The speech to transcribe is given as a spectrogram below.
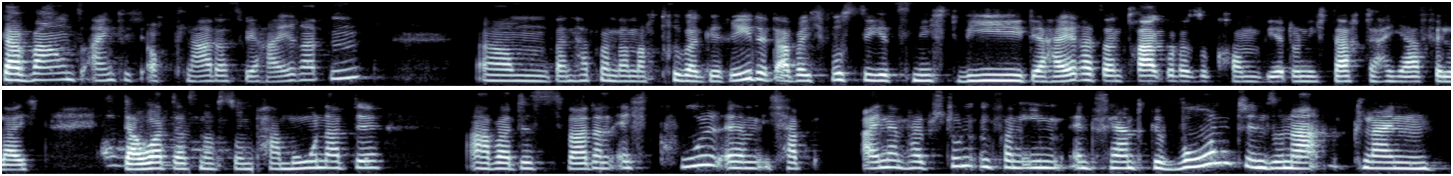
Da war uns eigentlich auch klar, dass wir heiraten. Ähm, dann hat man dann auch drüber geredet, aber ich wusste jetzt nicht, wie der Heiratsantrag oder so kommen wird. Und ich dachte, ja, vielleicht dauert das noch so ein paar Monate. Aber das war dann echt cool. Ähm, ich habe eineinhalb Stunden von ihm entfernt gewohnt, in so einer kleinen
